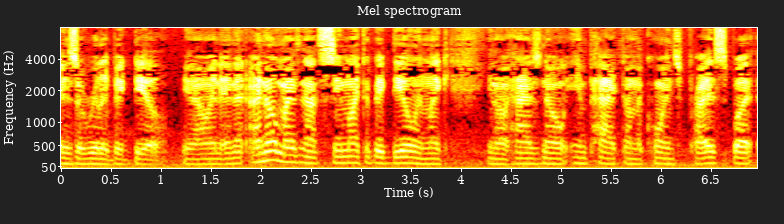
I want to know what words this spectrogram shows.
is a really big deal. You know, and, and I know it might not seem like a big deal, and like you know it has no impact on the coin's price, but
